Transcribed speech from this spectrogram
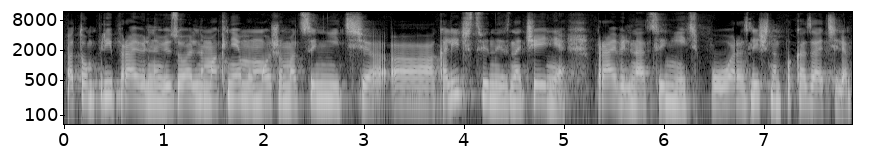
потом при правильном визуальном окне мы можем оценить э, количественные значения, правильно оценить по различным показателям.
